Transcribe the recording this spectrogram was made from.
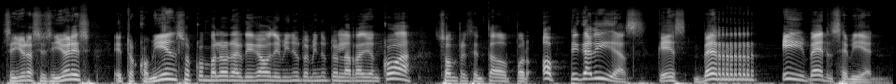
Señoras y señores, estos comienzos con valor agregado de minuto a minuto en la radio Ancoa son presentados por Óptica Díaz, que es ver y verse bien.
